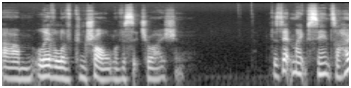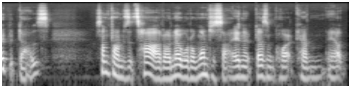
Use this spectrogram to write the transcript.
um, level of control of a situation. Does that make sense? I hope it does. Sometimes it's hard. I know what I want to say, and it doesn't quite come out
